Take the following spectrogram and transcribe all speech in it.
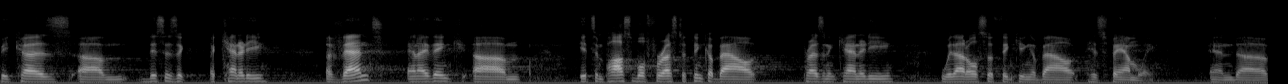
because um, this is a, a, Kennedy event, and I think um, it's impossible for us to think about President Kennedy without also thinking about his family and uh,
